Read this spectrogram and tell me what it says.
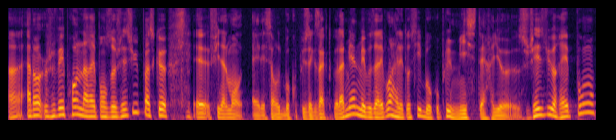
Hein. Alors, je vais prendre la réponse de Jésus parce que euh, finalement, elle est sans doute beaucoup plus exacte que la mienne, mais vous allez voir, elle est aussi beaucoup plus mystérieuse. Jésus répond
